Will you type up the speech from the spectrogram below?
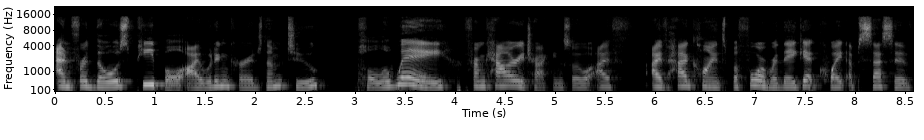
And for those people, I would encourage them to pull away from calorie tracking. So I've I've had clients before where they get quite obsessive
